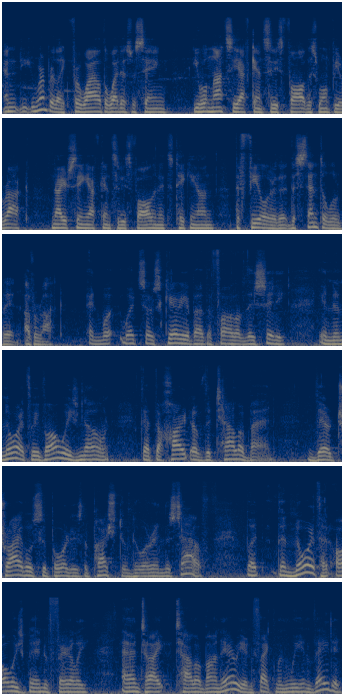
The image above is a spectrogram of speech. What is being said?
And you remember, like, for a while, the White House was saying, you will not see Afghan cities fall. This won't be Iraq. Now you're seeing Afghan cities fall, and it's taking on the feel or the, the scent a little bit of Iraq. And what, what's so scary about the fall of this city in the north, we've always known that the heart of the Taliban, their tribal supporters, the Pashtun, who are in the south. But the north had always been a fairly anti Taliban area. In fact, when we invaded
